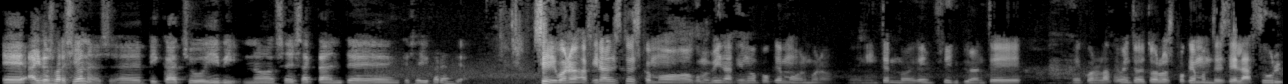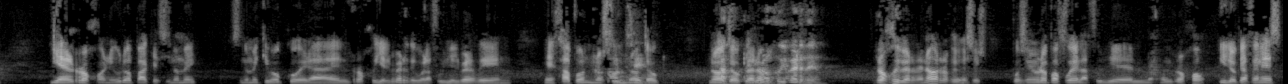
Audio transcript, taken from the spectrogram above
Eh, hay dos versiones, eh, Pikachu y Eevee, no sé exactamente en qué se diferencia. Sí, bueno, al final esto es como, como viene haciendo Pokémon, bueno, Nintendo y Game Freak durante, eh, con el lanzamiento de todos los Pokémon desde el azul y el rojo en Europa, que si no me, si no me equivoco era el rojo y el verde, o el azul y el verde en, en Japón, no, sé, no, lo tengo, no lo tengo claro. Rojo y verde. Rojo y verde, ¿no? Rojo y- eso es. Pues en Europa fue el azul y el, el rojo y lo que hacen es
